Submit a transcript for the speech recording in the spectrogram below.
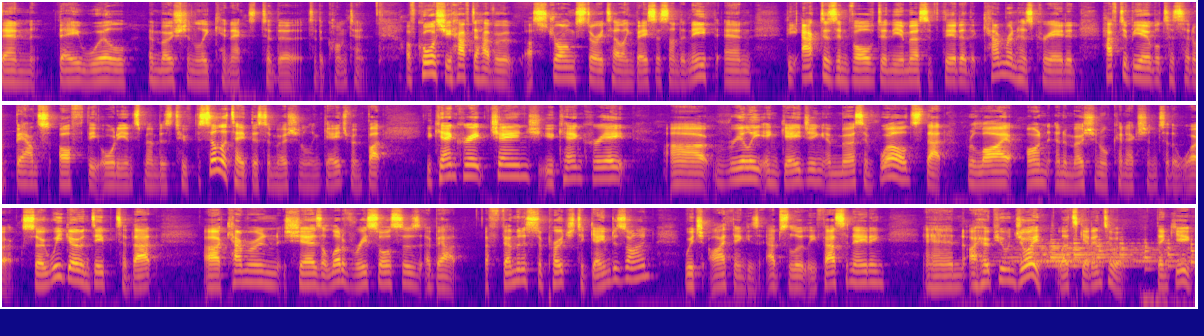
then they will emotionally connect to the to the content. Of course, you have to have a, a strong storytelling basis underneath, and the actors involved in the immersive theater that Cameron has created have to be able to sort of bounce off the audience members to facilitate this emotional engagement. But you can create change. You can create uh, really engaging, immersive worlds that rely on an emotional connection to the work. So we go in deep to that. Uh, Cameron shares a lot of resources about a feminist approach to game design, which I think is absolutely fascinating. And I hope you enjoy. Let's get into it. Thank you.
